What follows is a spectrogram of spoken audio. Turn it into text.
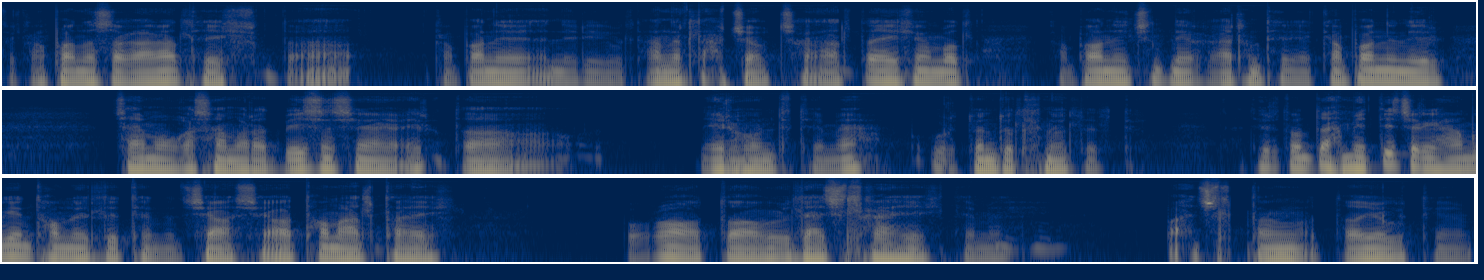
За компаниасаа гараад хийх компани нэрийг бол та нар л авч явж байгаа. Алдаа хийх юм бол компани чинь нэр гарна. Тэр компани нэр сайн муугаас хамаарат бизнесийн одоо нэр хүнд тийм ээ үр дүндүүлэх нөлөөлдөг. За тэр дундаа мэдээж хэрэг хамгийн том нөлөөтэй нь шаа том алдаа хийх. Буруу одоо үйл ажиллагаа хийх тийм ээ. Бажилтан одоо юу гэдэг юм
